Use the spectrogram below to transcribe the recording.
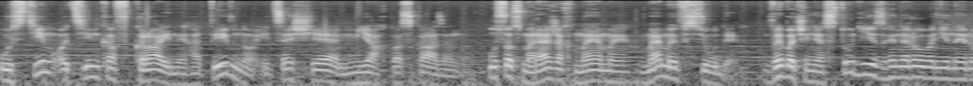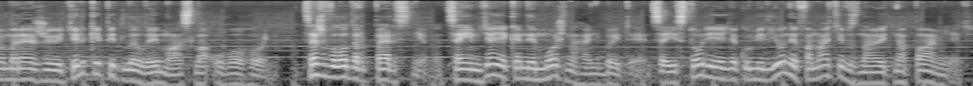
У Steam оцінка вкрай негативно, і це ще м'яко сказано. У соцмережах меми, меми всюди. Вибачення студії, згенеровані нейромережею, тільки підлили масла у вогонь. Це ж володар перснів, це ім'я, яке не можна ганьбити. Це історія, яку мільйони фанатів знають на пам'ять.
